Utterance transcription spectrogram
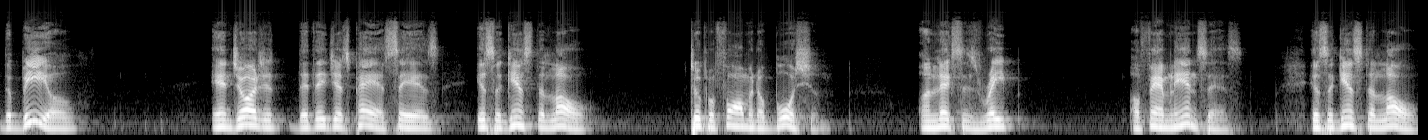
the bill in Georgia that they just passed says it's against the law to perform an abortion unless it's rape or family incest. It's against the law.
